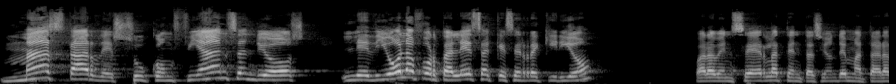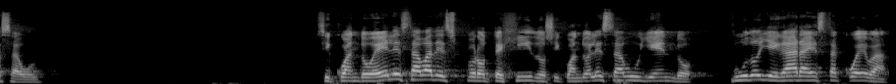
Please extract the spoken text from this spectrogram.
más tarde su confianza en Dios le dio la fortaleza que se requirió para vencer la tentación de matar a Saúl. Si cuando él estaba desprotegido, si cuando él estaba huyendo, pudo llegar a esta cueva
